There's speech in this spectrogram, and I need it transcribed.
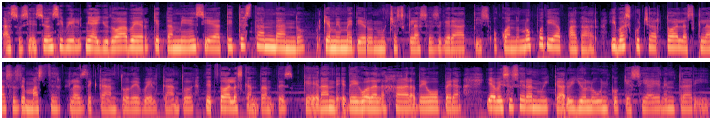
asociación civil me ayudó a ver que también si a ti te están dando, porque a mí me dieron muchas clases gratis, o cuando no podía pagar, iba a escuchar todas las clases de masterclass de canto, de bel canto, de todas las cantantes que eran de, de Guadalajara de ópera y a veces eran muy caros y yo lo único que hacía era entrar y,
